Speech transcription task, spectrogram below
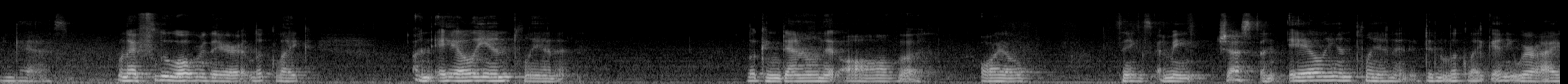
and gas. When I flew over there, it looked like an alien planet looking down at all the oil things. I mean, just an alien planet. It didn't look like anywhere I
